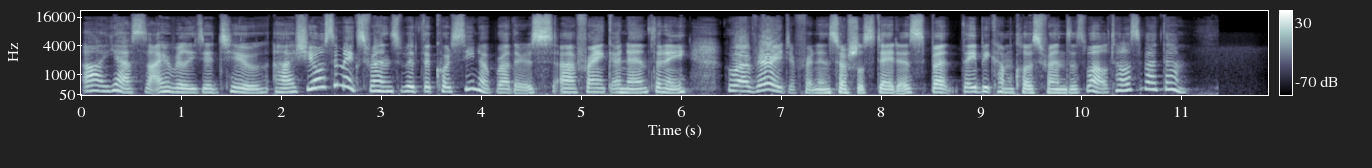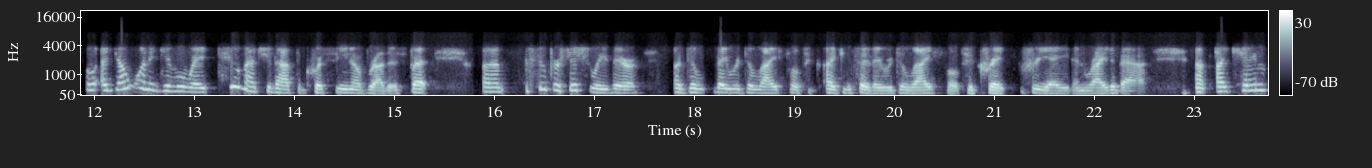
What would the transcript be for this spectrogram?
Uh, yes, I really did too. Uh, she also makes friends with the Corsino brothers, uh, Frank and Anthony, who are very different in social status, but they become close friends as well. Tell us about them. Well, I don't want to give away too much about the Corsino brothers, but um, superficially, they're del- they were delightful to I can say they were delightful to create create and write about. Uh, I came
